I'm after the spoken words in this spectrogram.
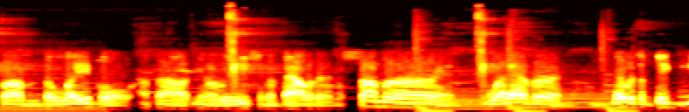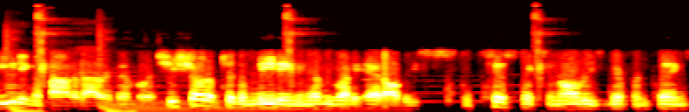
from the label about, you know, releasing a ballad in the summer and whatever. And there was a big meeting about it, I remember. And she showed up to the meeting, and everybody had all these statistics and all these different things.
